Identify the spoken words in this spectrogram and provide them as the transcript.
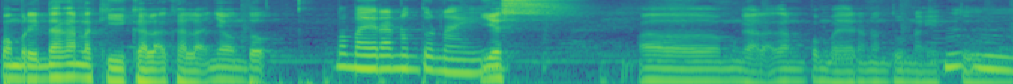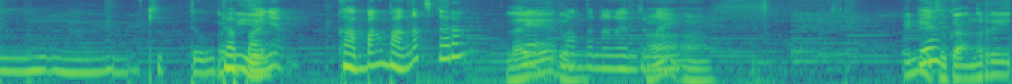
pemerintah kan lagi galak-galaknya untuk pembayaran non tunai. yes eh, menggalakkan pembayaran non tunai itu Hmm, gitu. Udah iya. banyak gampang banget sekarang Lah iya kayak itu. nonton non tunai. Heeh. Ini Ya. juga ngeri.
